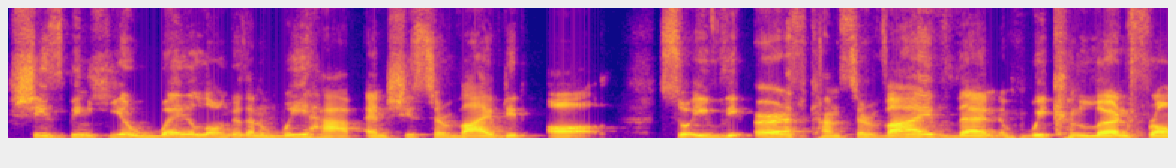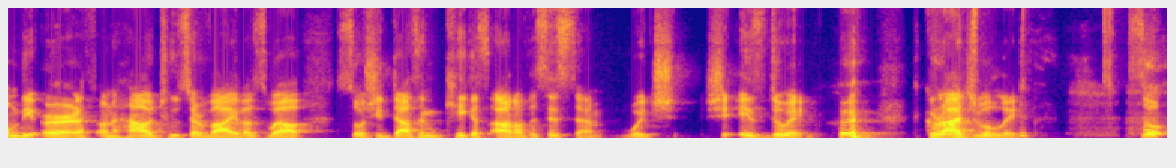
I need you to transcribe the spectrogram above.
She's been here way longer than we have, and she survived it all. So if the Earth can survive, then we can learn from the Earth on how to survive as well, so she doesn't kick us out of the system, which she is doing gradually. So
